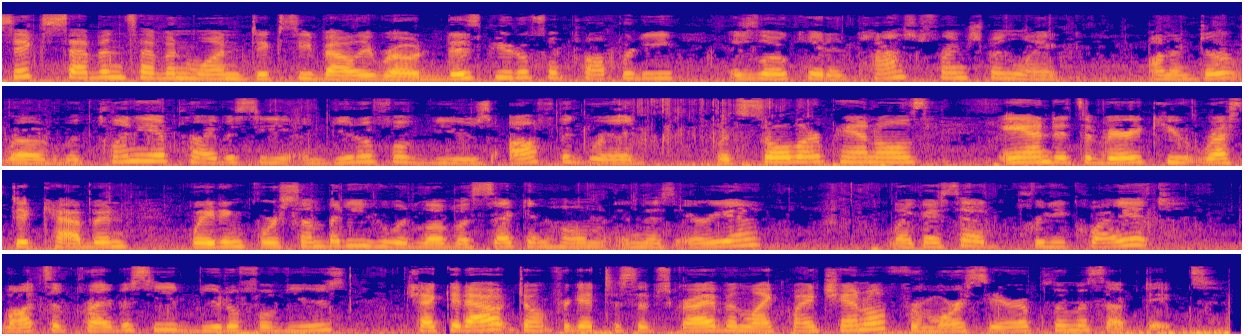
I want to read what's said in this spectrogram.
6771 Dixie Valley Road. This beautiful property is located past Frenchman Lake on a dirt road with plenty of privacy and beautiful views off the grid with solar panels and it's a very cute rustic cabin waiting for somebody who would love a second home in this area. Like I said, pretty quiet, lots of privacy, beautiful views. Check it out. Don't forget to subscribe and like my channel for more Sierra Plumas updates.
